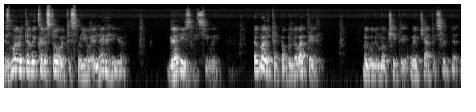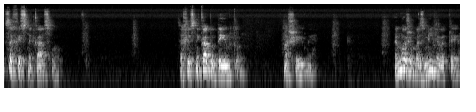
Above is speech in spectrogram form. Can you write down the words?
і зможете використовувати свою енергію для різних цілей. Ви можете побудувати, ми будемо вчити, вивчати сьогодні захисника свого, захисника будинку, машини. Ми можемо змінювати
